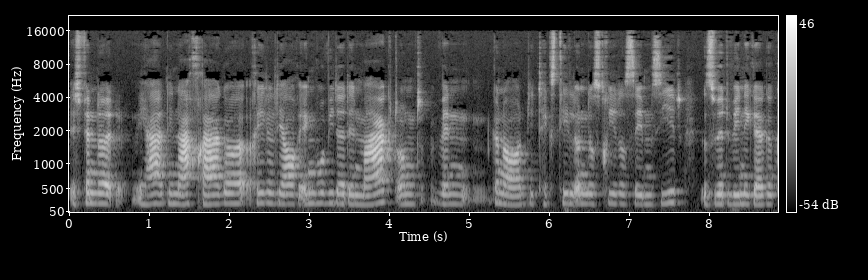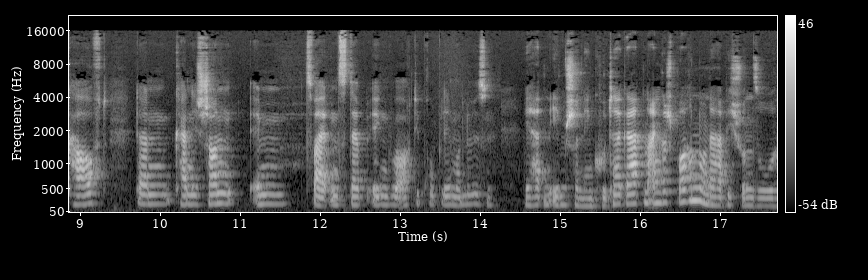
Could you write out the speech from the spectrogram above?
ich finde, ja, die Nachfrage regelt ja auch irgendwo wieder den Markt und wenn genau die Textilindustrie das eben sieht, es wird weniger gekauft, dann kann ich schon im zweiten Step irgendwo auch die Probleme lösen. Wir hatten eben schon den Kuttergarten angesprochen und da habe ich schon so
